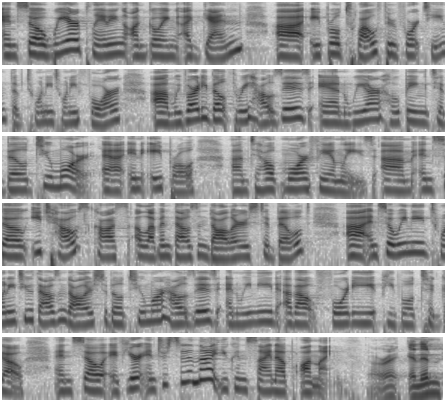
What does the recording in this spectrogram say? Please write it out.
and so we are planning on going again uh, April 12th through 14th of 2024. Um, we've already built three houses and we are hoping to build two more uh, in April um, to help more families. Um, and so each house costs $11,000 to build. Uh, and so we need need $22,000 to build two more houses, and we need about 40 people to go. And so if you're interested in that, you can sign up online. All right. And then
